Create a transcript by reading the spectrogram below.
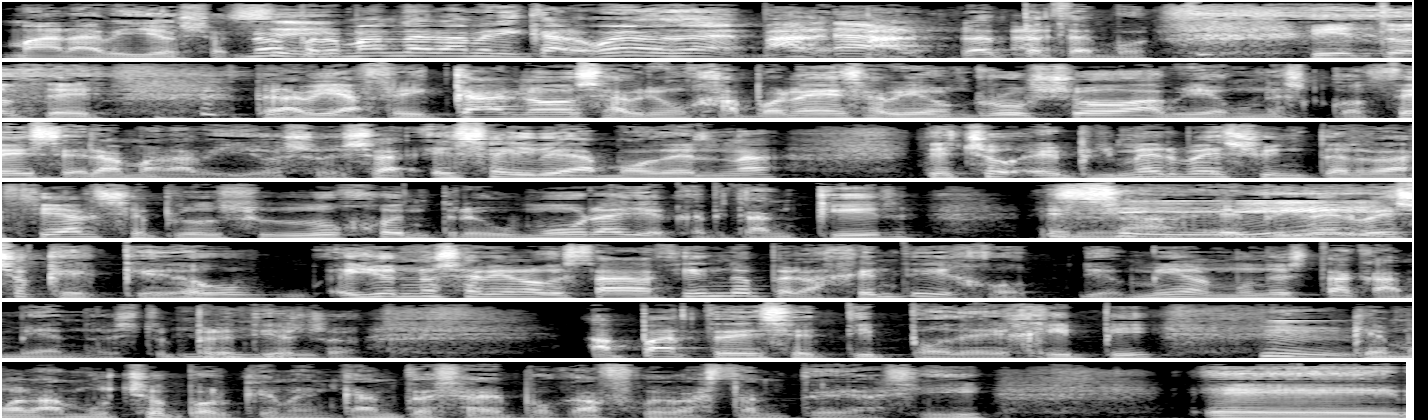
Maravilloso. No, Sí. pero manda el americano. Bueno, vale, vale, no empecemos. Y entonces, pero había africanos, había un japonés, había un ruso, había un escocés, era maravilloso. Esa, esa idea moderna. De hecho, el primer beso interracial se produjo entre Umura y el capitán Kirk. en la- Sí. el primer beso que quedó. Ellos no sabían lo que estaban haciendo, pero la gente dijo: Dios mío, el mundo está cambiando, esto es precioso. Aparte de ese tipo de hippie, Hmm. que mola mucho porque me encanta esa época, fue bastante así. Eh,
